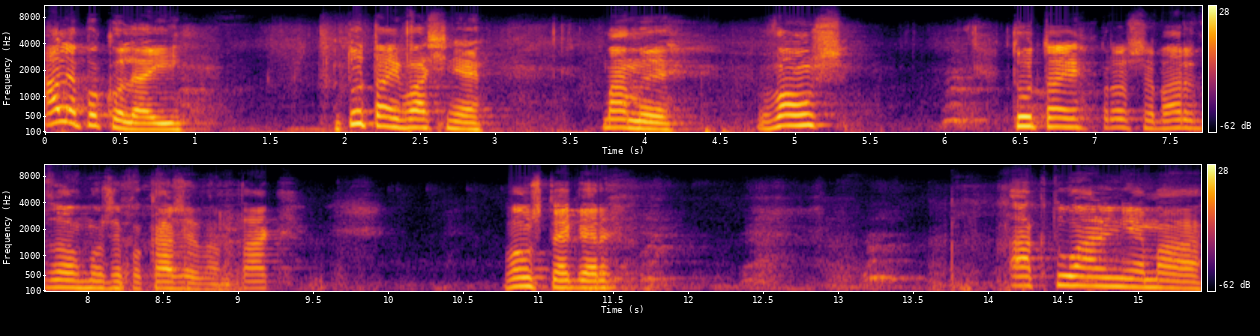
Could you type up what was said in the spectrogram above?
Ale po kolei. Tutaj właśnie mamy wąż. Tutaj proszę bardzo, może pokażę Wam tak. Wąż Teger aktualnie ma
